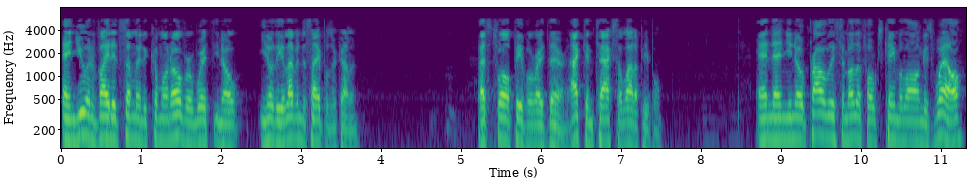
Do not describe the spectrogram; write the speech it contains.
and you invited somebody to come on over with, you know, you know, the eleven disciples are coming. That's twelve people right there. That can tax a lot of people. And then, you know, probably some other folks came along as well,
